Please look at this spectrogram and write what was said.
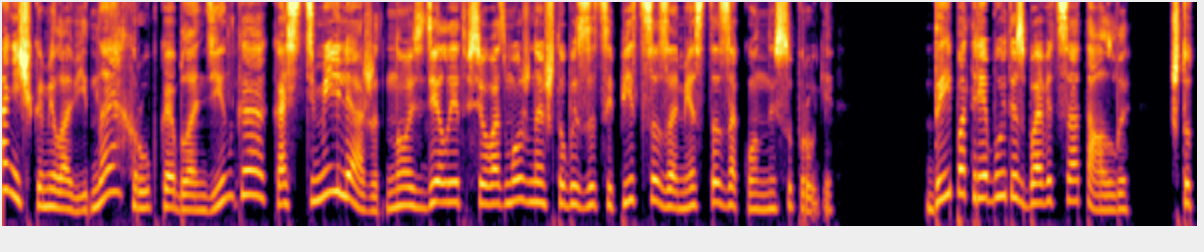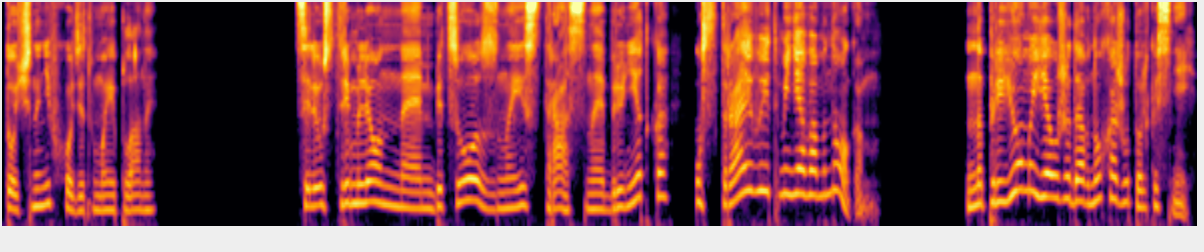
Анечка миловидная, хрупкая блондинка, костьми ляжет, но сделает все возможное, чтобы зацепиться за место законной супруги. Да и потребует избавиться от Аллы, что точно не входит в мои планы целеустремленная, амбициозная и страстная брюнетка устраивает меня во многом. На приемы я уже давно хожу только с ней.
